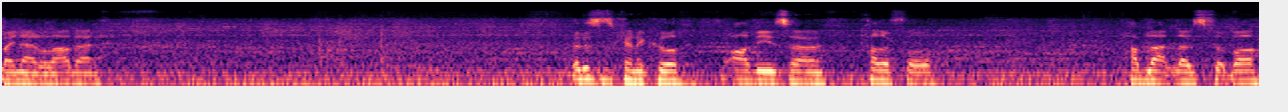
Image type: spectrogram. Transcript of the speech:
might not allow that. But this is kind of cool. All these uh, colorful Hublot loves football.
